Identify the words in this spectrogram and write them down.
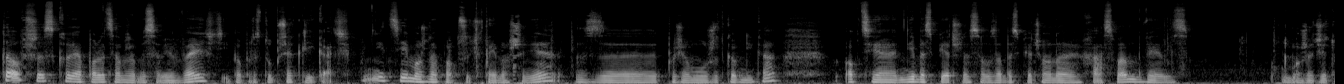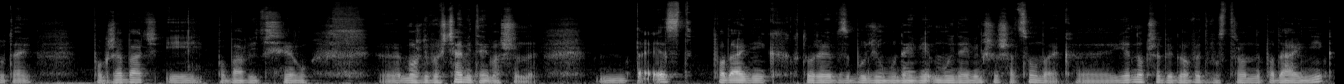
To wszystko ja polecam, żeby sobie wejść i po prostu przeklikać. Nic nie można popsuć w tej maszynie z poziomu użytkownika. Opcje niebezpieczne są zabezpieczone hasłem, więc możecie tutaj pogrzebać i pobawić się y, możliwościami tej maszyny. To jest podajnik, który wzbudził mój, najwię- mój największy szacunek. Y, Jednoprzebiegowy, dwustronny podajnik.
